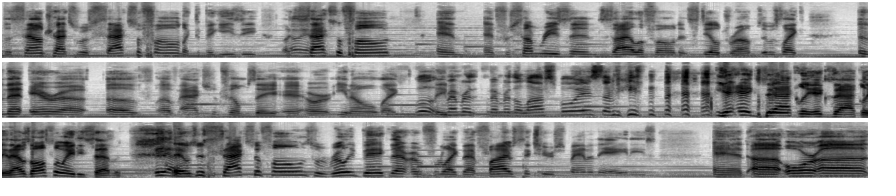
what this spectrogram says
the soundtracks were saxophone, like the Big Easy, like Oh, yeah. saxophone, and and for some reason xylophone and steel drums. It was like in that era of of action films they uh, or you know like Well, they- remember remember the Lost Boys? I mean, yeah exactly exactly. That was also 87 yeah. it was just saxophones were really big that for like that five six year span in the 80s and uh or uh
